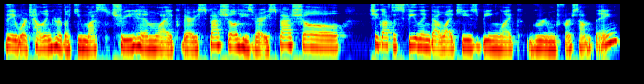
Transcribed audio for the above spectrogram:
they were telling her like you must treat him like very special. He's very special. She got this feeling that like he's being like groomed for something.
